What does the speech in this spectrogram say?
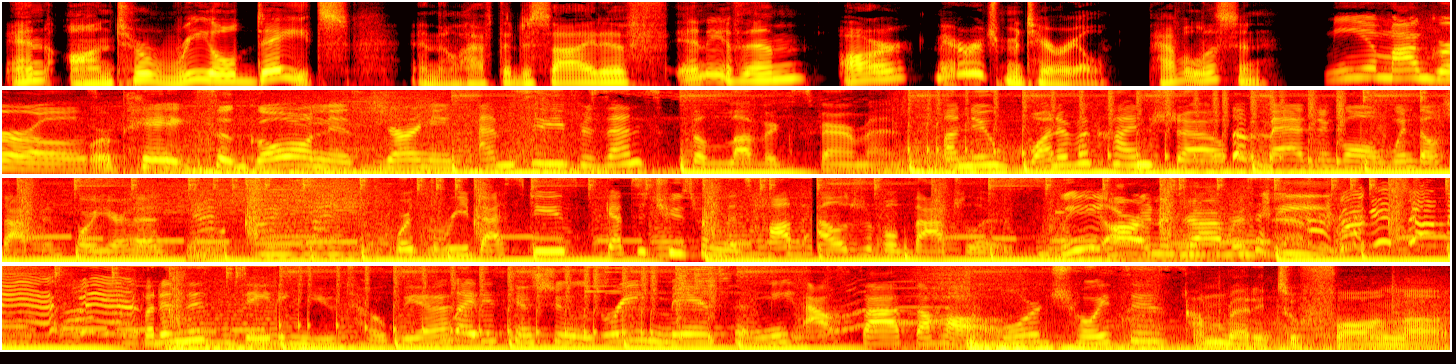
and onto real dates. And they'll have to decide if any of them are marriage material. Have a listen. Me and my girls were picked to go on this journey. MTV presents The Love Experiment, a new one of a kind show. Imagine going window shopping for your husband. Where three besties get to choose from the top eligible bachelors. We are in the driver's seat. go get your! But in this dating utopia, ladies can choose three men to meet outside the hall. More choices. I'm ready to fall in love.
